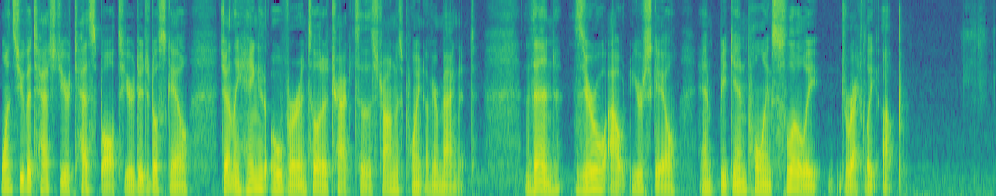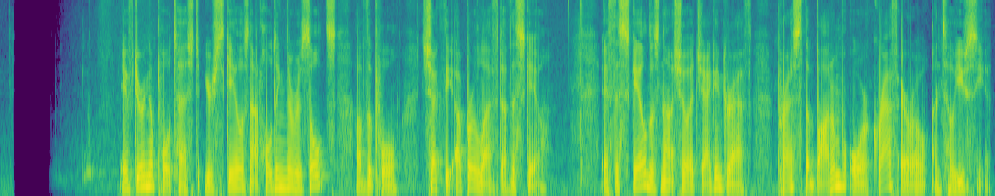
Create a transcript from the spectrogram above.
Once you've attached your test ball to your digital scale, gently hang it over until it attracts to the strongest point of your magnet. Then zero out your scale and begin pulling slowly directly up. If during a pull test your scale is not holding the results of the pull, check the upper left of the scale. If the scale does not show a jagged graph, press the bottom or graph arrow until you see it.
